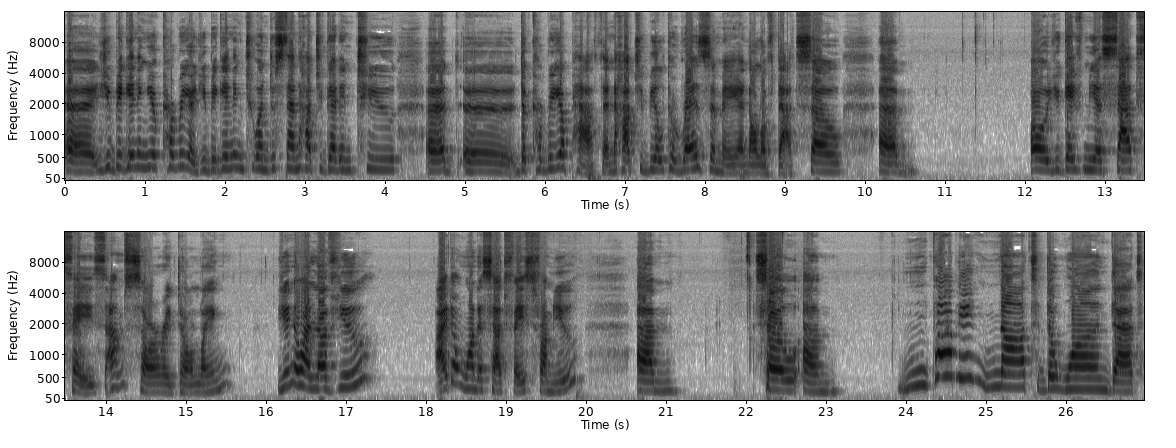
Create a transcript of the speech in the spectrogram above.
Uh, you're beginning your career you're beginning to understand how to get into uh, uh, the career path and how to build a resume and all of that. So um, oh you gave me a sad face. I'm sorry darling. You know i love you. I don't want a sad face from you. Um, so um, probably not the one that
